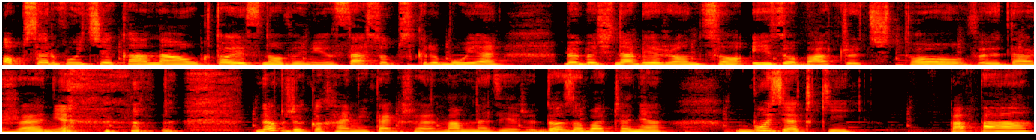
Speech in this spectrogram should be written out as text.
obserwujcie kanał, kto jest nowy niech zasubskrybuje, by być na bieżąco i zobaczyć to wydarzenie. Dobrze kochani, także mam nadzieję, że do zobaczenia. Buziaczki, pa pa!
